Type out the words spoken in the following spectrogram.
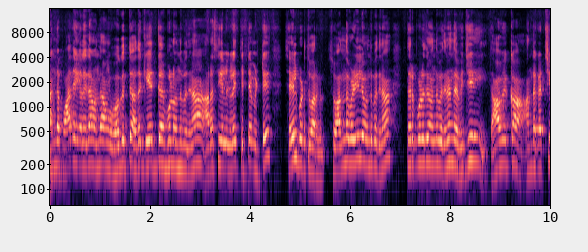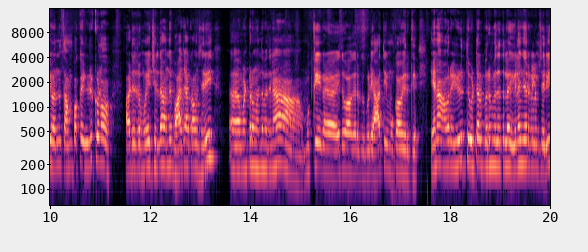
அந்த பாதைகளை தான் வந்து அவங்க வகுத்து அதற்கேற்க ஏற்க போல் வந்து பார்த்திங்கன்னா அரசியல்களை திட்டமிட்டு செயல்படுத்துவார்கள். ஸோ அந்த வழியில் வந்து பார்த்திங்கன்னா தற்பொழுது வந்து பார்த்திங்கன்னா இந்த விஜய் தாவேக்கா அந்த கட்சி வந்து தம் பக்கம் இழுக்கணும் அப்படின்ற முயற்சியில் தான் வந்து பாஜகவும் சரி மற்றும் வந்து பார்த்திங்கன்னா முக்கிய க இதுவாக இருக்கக்கூடிய அதிமுகவும் இருக்குது ஏன்னா அவரை இழுத்து விட்டால் பெருமிதத்தில் இளைஞர்களும் சரி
